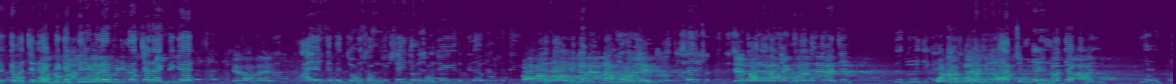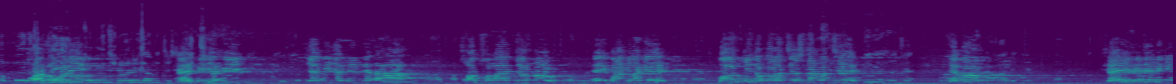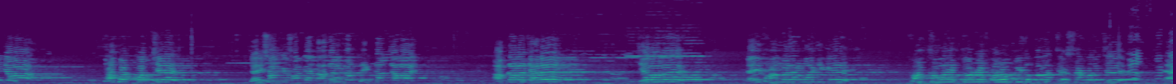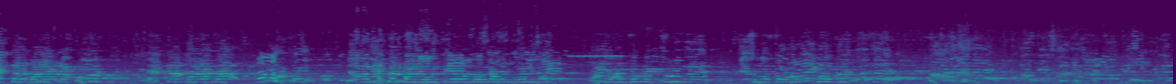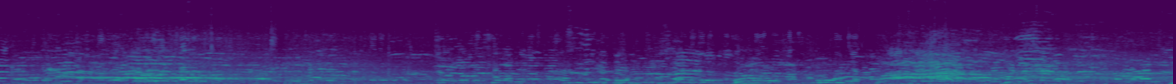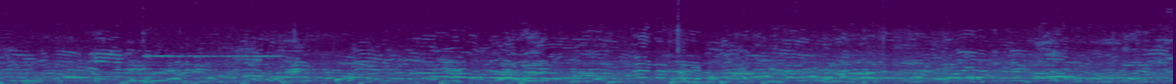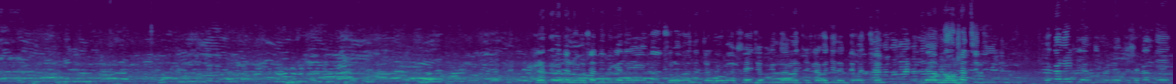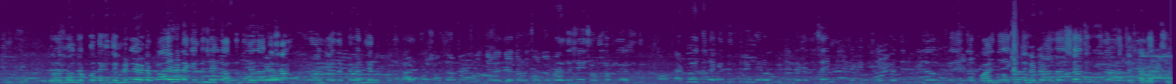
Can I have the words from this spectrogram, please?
দেখতে পাচ্ছেন একদিকে তৃণমূলের মিটিং হচ্ছে আর একদিকে আইএসএফ এর জনসংযোগ সেই জনসংযোগে কিন্তু বিধায়ক মহাশয় সমগ্র অভিযানের নাম করে মিটিং হচ্ছে সেই ছবি কিন্তু সেটাও দেখাচ্ছে আপনারা দেখতে পাচ্ছেন দুই দিকে মিটার একশো মিটারের মধ্যে কিন্তু পুরো উত্তপ্ত এলাকা সেই ছবি কিন্তু সরাসরি দেখানোর চেষ্টা করছি। সব সময়ের জন্য এই বাংলাকে কলঙ্কিত করার চেষ্টা করছে এবং সেই বিজেপিকে যারা সাপোর্ট করছে সেই সঙ্গে সঙ্গে তাদেরকেও ধিক্কার জানায় আপনারা জানেন যেভাবে এই ভাঙড়ের মাটিকে সব সময়ের জন্য কলঙ্কিত করার চেষ্টা করছে একটার পর একটা ভুল একটার পর একটা এবং একটার পর একটা শুরু করে যে সমস্ত দেখতে পাচ্ছেন নৌসাদ সিদ্দিকে দিয়ে কিন্তু স্লোগান দিচ্ছে বলবে সেই ছবি কিন্তু দেখানোর চেষ্টা করছি দেখতে পাচ্ছেন। নৌসাদ সিদ্দিকি কিন্তু যেখানেই টিএমসি মিটিং হচ্ছে সেখান দিয়ে কিন্তু জনসংযোগ করতে কিন্তু হেঁটে হেঁটে, পায়ে হেঁটে কিন্তু সেই রাস্তা দিয়ে যাচ্ছে শানপুর অঞ্চল, দেখতে পাচ্ছেন। শানপুর সর্দারপাড়ি অঞ্চলে রয়েছে, সেই জনসংযোগে কিন্তু একই দিনে কিন্তু তৃণমূলের মিটিং ডেকেছে, সেই মিটিংয়ে কিন্তু দেখতে পাচ্ছেন তার পাশ দিয়ে কিন্তু হেঁটে হেঁটে সেই ছবি দেখানোর চেষ্টা করছি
